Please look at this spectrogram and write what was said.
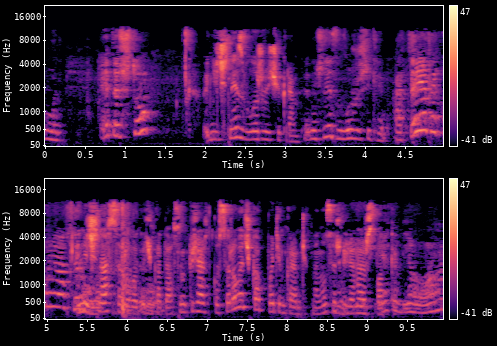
От. Это що? Нічний зволожуючий крем. Це ночний зволожуючий крем. А це, я так поняла, сироватка. Нічна сироваточка, да. Спочатку сироваточка, потім кремчик наносиш і лягаєш Это спадки. для мамы,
